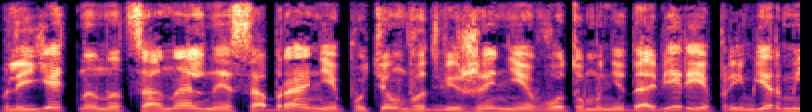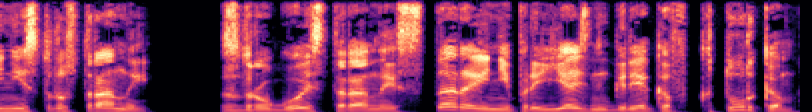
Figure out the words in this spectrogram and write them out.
влиять на национальное собрание путем выдвижения вотума недоверия премьер-министру страны. С другой стороны, старая неприязнь греков к туркам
